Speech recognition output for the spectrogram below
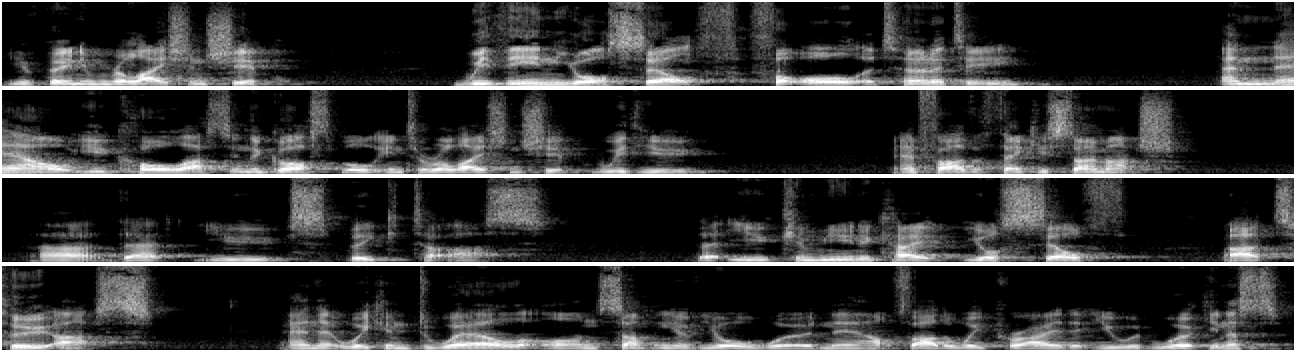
You've been in relationship within yourself for all eternity. And now you call us in the gospel into relationship with you. And Father, thank you so much uh, that you speak to us, that you communicate yourself uh, to us, and that we can dwell on something of your word now. Father, we pray that you would work in us,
